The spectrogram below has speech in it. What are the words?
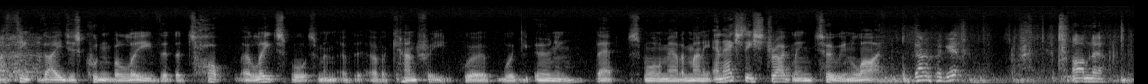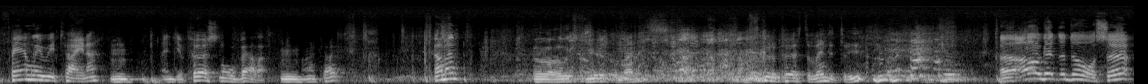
I think they just couldn't believe that the top elite sportsmen of, the, of a country were, were earning that small amount of money and actually struggling too in life. Don't forget, I'm the family retainer and your personal valet. Okay? Come in. Oh, it looks beautiful, mate. It's good a purse to lend it to you. Uh, I'll get the door, sir.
